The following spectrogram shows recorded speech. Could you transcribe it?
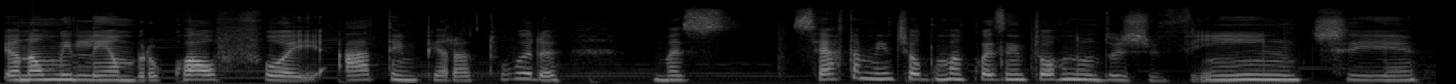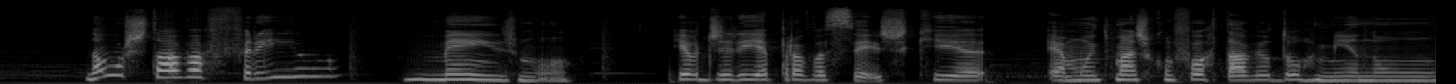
Eu não me lembro qual foi a temperatura, mas certamente alguma coisa em torno dos 20. Não estava frio mesmo. Eu diria para vocês que é muito mais confortável dormir num,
